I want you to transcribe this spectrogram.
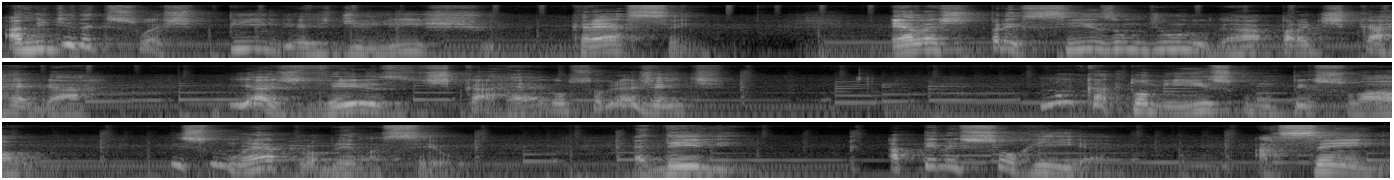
À medida que suas pilhas de lixo crescem, elas precisam de um lugar para descarregar e às vezes descarregam sobre a gente. Nunca tome isso como pessoal. Isso não é problema seu. É dele. Apenas sorria, acene,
